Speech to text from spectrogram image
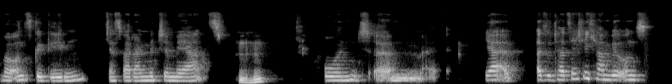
bei uns gegeben. Das war dann Mitte März. Mhm. Und ähm, ja, also tatsächlich haben wir uns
